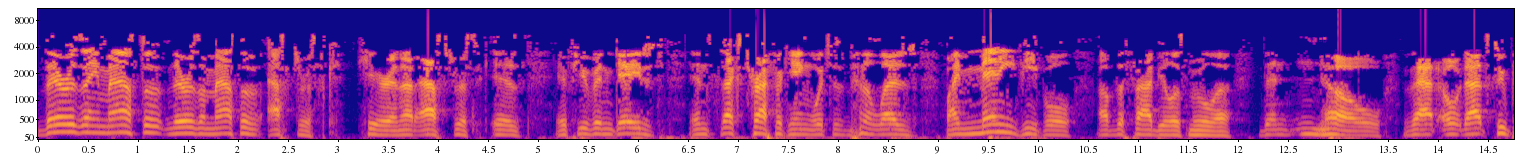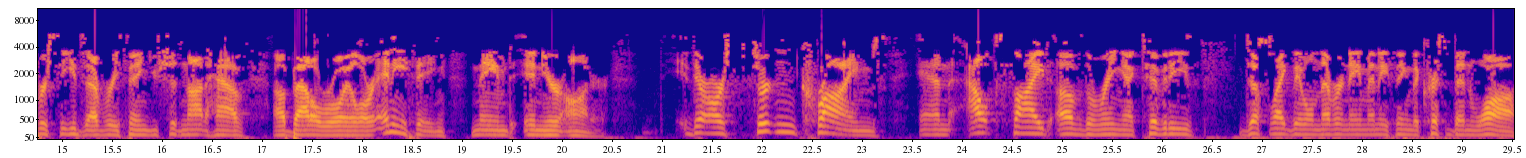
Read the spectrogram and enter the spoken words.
there is a massive there is a massive asterisk here, and that asterisk is if you've engaged in sex trafficking, which has been alleged by many people of the fabulous Moolah, then no, that oh that supersedes everything. You should not have a battle royal or anything named in your honor there are certain crimes and outside of the ring activities, just like they will never name anything the Chris Benoit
